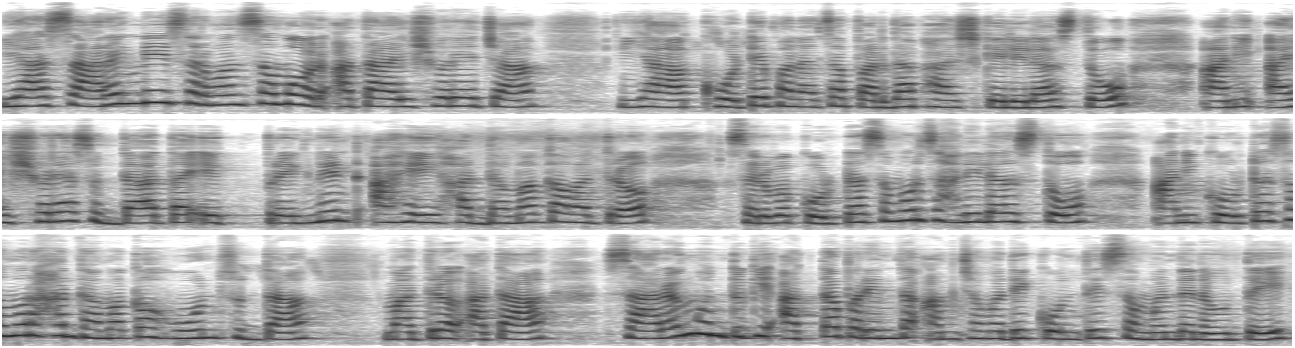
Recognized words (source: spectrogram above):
ह्या सारंगने सर्वांसमोर आता ऐश्वर्याच्या ह्या खोटेपणाचा पर्दाफाश केलेला असतो. आणि ऐश्वर्यासुद्धा आता एक प्रेग्नेंट आहे. हा धमाका मात्र सर्व कोर्टासमोर झालेला असतो. आणि कोर्टासमोर हा धमाका होऊन सुद्धा मात्र आता सारंग म्हणतो की आत्तापर्यंत आमच्यामध्ये कोणतेच संबंध नव्हते.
